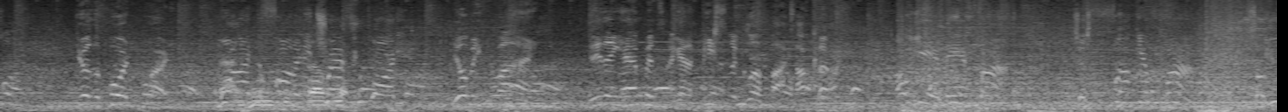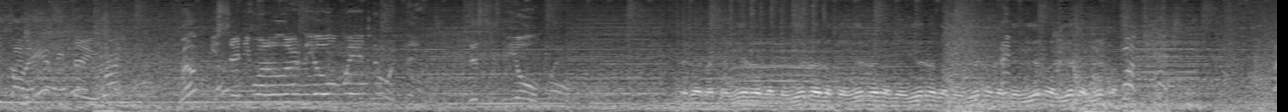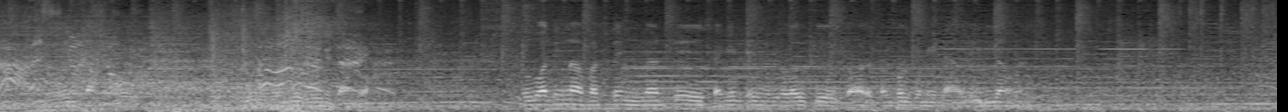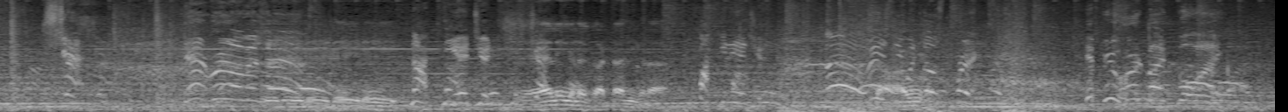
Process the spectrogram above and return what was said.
you're the boarding party. More like the falling in traffic party. You'll be fine. Anything happens, I got a piece of the glove box. I'll cover you. Oh yeah, man, fine. Just fucking fine. So you thought of everything, right? Well, you said you wanted to learn the old way of doing things. This is the old way. ஏற இப்போ பார்த்தீங்கன்னா first time இல்லாட்டு second time ஓரளவுக்கு காரை control பண்ணிட்டேன் அது இடியாமல் Shit! Get rid of his ass! டேய் டேய் டேய் Not the engine! வேலைகளை காட்டாதீங்கடா Fucking engine! Oh, easy with those bricks! If you hurt my boy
